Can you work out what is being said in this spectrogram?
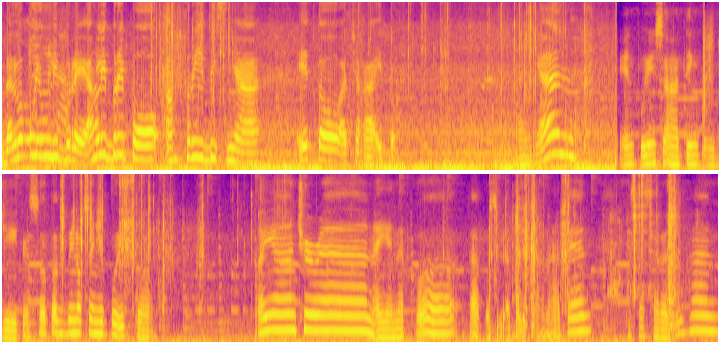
Dalawa po yung libre. Ang libre po, ang freebies niya, ito at saka ito. Ayan. Ayan po yung sa ating panjika. So, pag binuksan niyo po ito, ayan, churan. Ayan na po. Tapos, ibabalik lang natin. Tapos, sasaraduhan.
